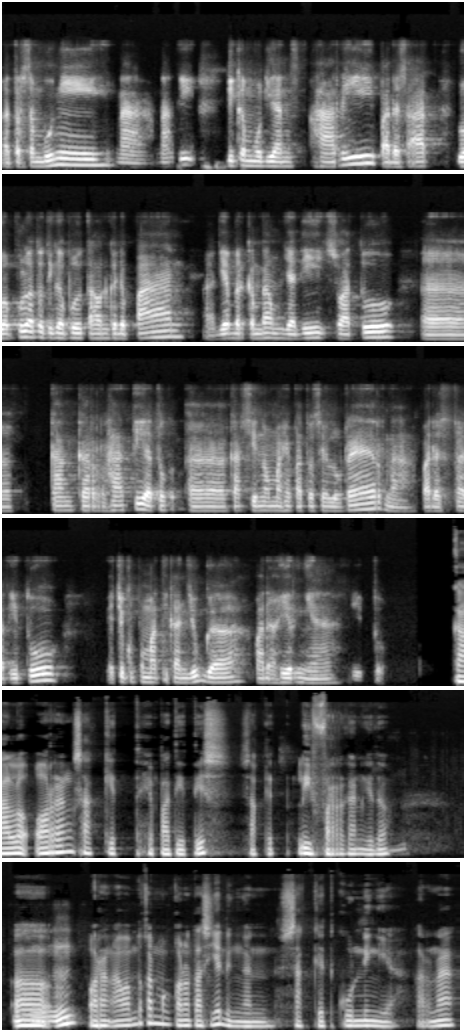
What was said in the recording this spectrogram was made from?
uh, tersembunyi. Nah nanti di kemudian hari pada saat 20 atau 30 tahun ke depan uh, dia berkembang menjadi suatu uh, kanker hati atau uh, karsinoma hepatoseluler. Nah, pada saat itu ya cukup mematikan juga pada akhirnya gitu. Kalau orang sakit hepatitis, sakit liver kan gitu, mm -hmm. uh, orang awam tuh kan mengkonotasinya dengan sakit kuning ya, karena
